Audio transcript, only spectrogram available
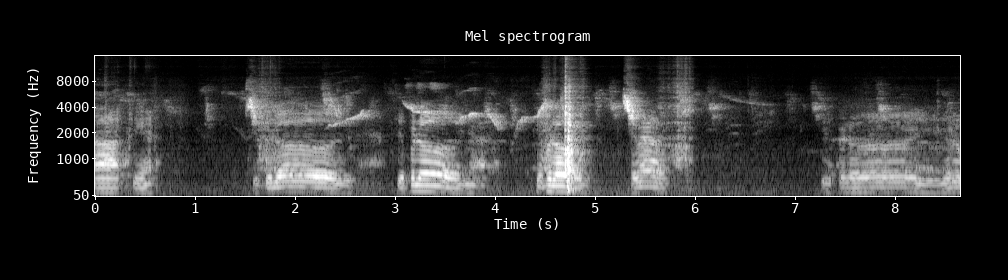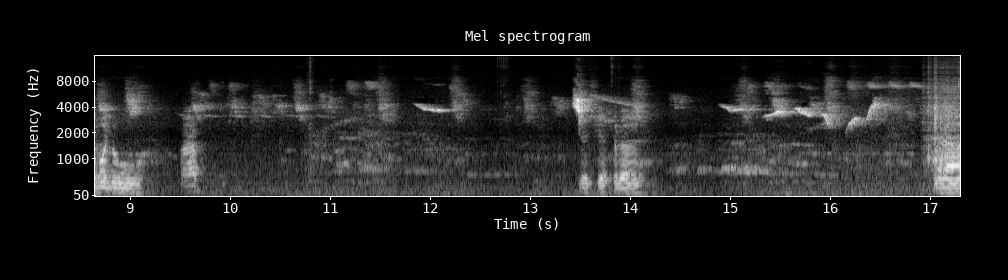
นะเนี่ยเสียบไปเลย เสียบไปเลยเนี่ยเสียบไปเลยเห็นไหม เสียไปเลย เดี๋ยวเรามาดูปั๊บเดี๋ยวเสียบไปเลยนะฮะ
